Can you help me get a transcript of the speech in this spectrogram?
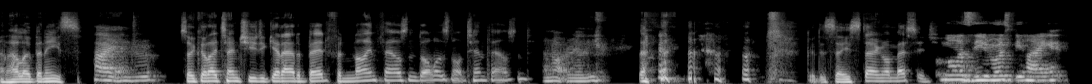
And hello, Bernice. Hi, Andrew. So, could I tempt you to get out of bed for $9,000, not 10000 Not really. good to see. Staying on message. More zeros behind it.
